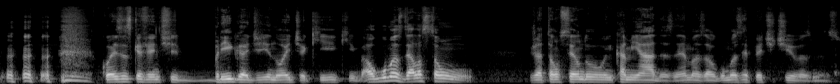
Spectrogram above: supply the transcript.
Coisas que a gente briga dia e noite aqui, que algumas delas estão já estão sendo encaminhadas, né? Mas algumas repetitivas mesmo.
